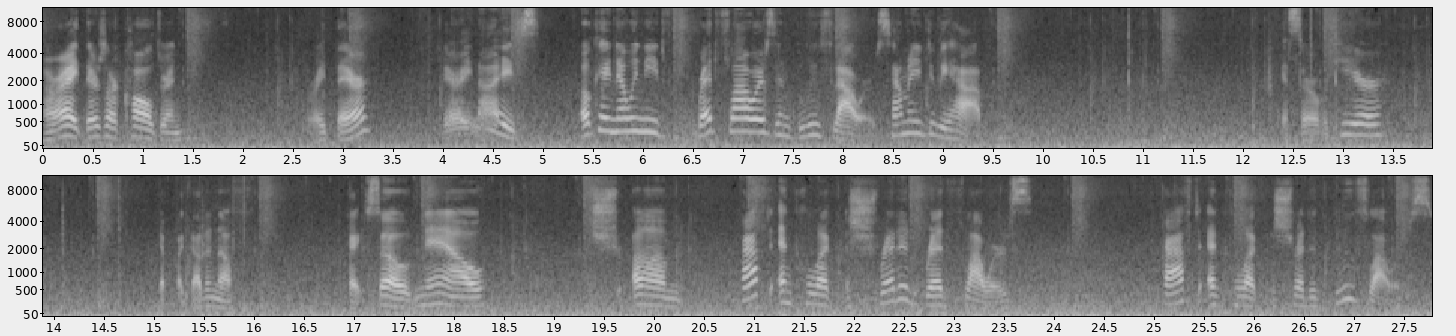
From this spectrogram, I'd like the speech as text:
All right, there's our cauldron. Right there. Very nice. Okay, now we need red flowers and blue flowers. How many do we have? Guess they're over here. Yep, I got enough. Okay, so now um, craft and collect shredded red flowers. Craft and collect shredded blue flowers.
